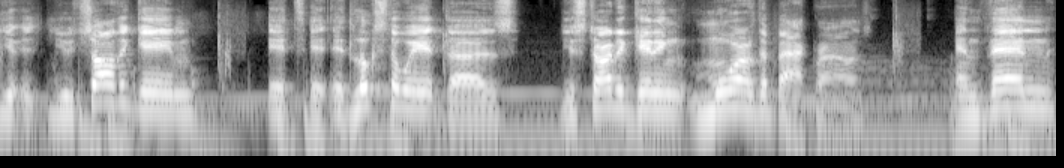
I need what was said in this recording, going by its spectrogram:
you you saw the game. It, it it looks the way it does. You started getting more of the background, and then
